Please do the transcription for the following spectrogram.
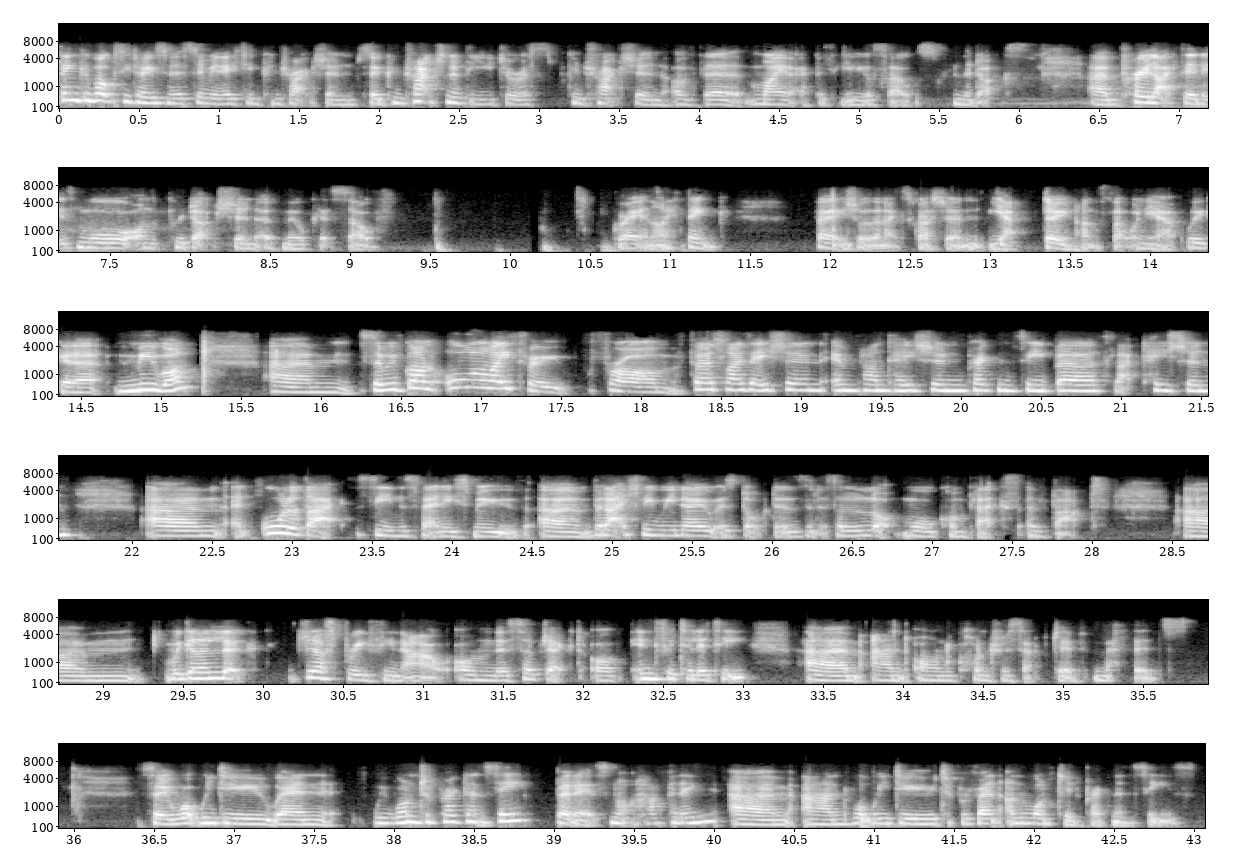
think of oxytocin as stimulating contraction. So contraction of the uterus, contraction of the myoepithelial cells in the ducts. Um, prolactin is more on the production of milk itself. Great, and I think fairly sure the next question. Yeah, don't answer that one yet. We're gonna move on. Um, so we've gone all the way through from fertilization, implantation, pregnancy, birth, lactation, um, and all of that seems fairly smooth. Um, but actually, we know as doctors that it's a lot more complex of that. Um, we're to look just briefly now on the subject of infertility um, and on contraceptive methods. So, what we do when we want a pregnancy, but it's not happening, um, and what we do to prevent unwanted pregnancies.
